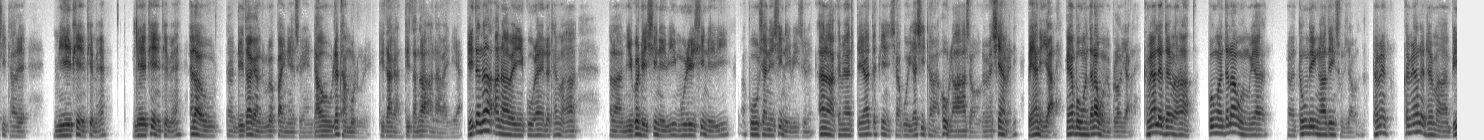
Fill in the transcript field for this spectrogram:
ရှိထားတဲ့မြေဖြစ်ရင်ဖြစ်မယ် လေဖြစ်ရင်ဖြစ်မယ်အဲ့ဒါကိုဒေတာကန်လူတော့ပိုင်နေဆိုရင်ဒါကိုလက်ခံဖို့လိုတယ်ဒေတာကန်ဒေသနာအာဏာပိုင်တွေကဒေသနာအာဏာပိုင်ကိုယ်တိုင်လက်ထက်မှာဟလာမြေခွက်တွေရှိနေပြီငွေတွေရှိနေပြီအပိုးရှန်တွေရှိနေပြီဆိုရင်အဲ့ဒါခင်ဗျာတရားသဖြင့်ရှာဖွေရရှိထားဟုတ်လားဆိုတော့ခင်ဗျာရှင်းရမယ်နိဘယ်ကနေရလဲခင်ဗျာပုံမှန်တရဝင်ဘယ်လောက်ရလဲခင်ဗျာလက်ထက်မှာပုံမှန်တရဝင်ငွေက3သိန်း5သိန်းဆိုကြပါဘူးဒါပေမဲ့ ခင်ဗျားလက်ထဲမှာဘီ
